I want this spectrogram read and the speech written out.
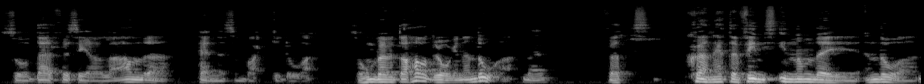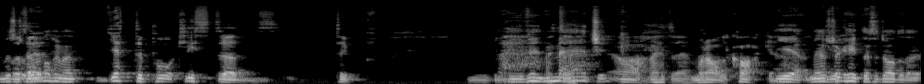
Så därför ser alla andra henne som vacker då. Så hon behöver inte ha drogen ändå. Nej. För att skönheten finns inom dig ändå. Men står det någonting med... Jättepåklistrad typ believe in magic. Ja, vad heter det? Moralkaka. Ja, yeah, men jag försöker hitta citatet där.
